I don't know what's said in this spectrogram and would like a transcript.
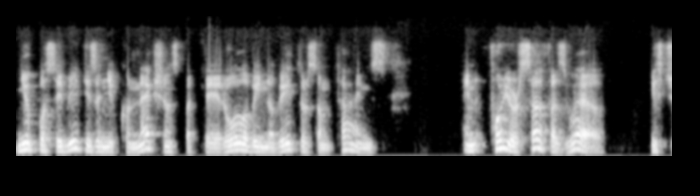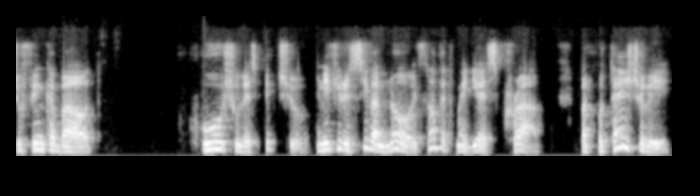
new possibilities and new connections, but the role of innovator sometimes, and for yourself as well, is to think about who should I speak to? And if you receive a no, it's not that my idea is crap, but potentially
